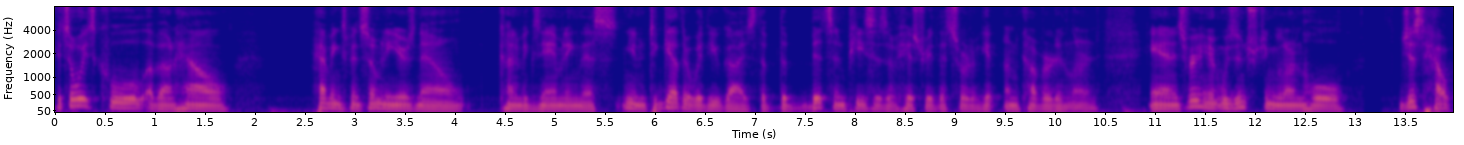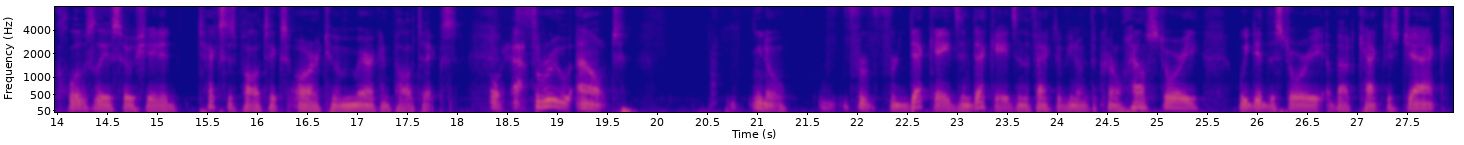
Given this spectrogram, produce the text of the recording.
it's always cool about how having spent so many years now kind of examining this, you know, together with you guys, the the bits and pieces of history that sort of get uncovered and learned. And it's very it was interesting to learn the whole just how closely associated Texas politics are to American politics. Oh yeah. Throughout you know for for decades and decades and the fact of you know the Colonel House story, we did the story about Cactus Jack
